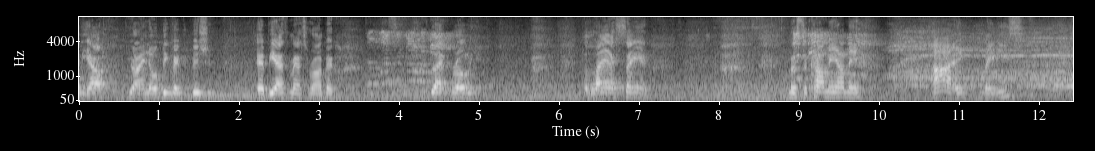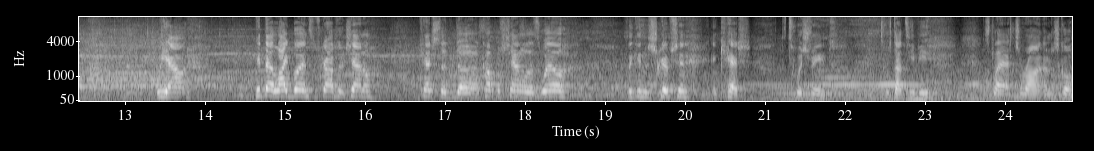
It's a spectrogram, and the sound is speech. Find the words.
We out. You already know Big Baby Bishop, Ed Master Ron Beckham, Black Broly, The Last Saiyan, Mr. Kamehameha. Hi, ladies. We out. Hit that like button, subscribe to the channel, catch the, the couples channel as well. Link in the description and catch the Twitch streams. Twitch.tv slash Teron underscore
